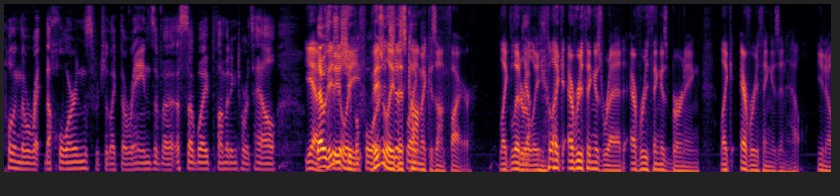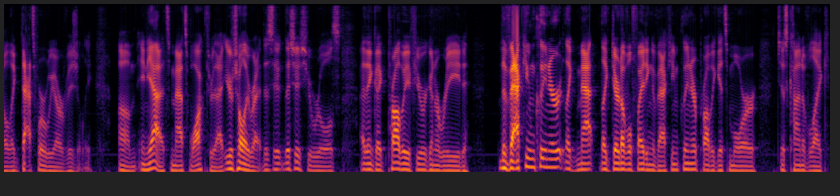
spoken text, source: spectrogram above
pulling the the horns, which are like the reins of a, a subway plummeting towards hell. Yeah, That was the issue before. Visually, this like- comic is on fire. Like literally, like everything is red, everything is burning, like everything is in hell. You know, like that's where we are visually. Um, and yeah, it's Matt's walk through that. You're totally right. This this issue rules. I think like probably if you were gonna read the vacuum cleaner, like Matt, like Daredevil fighting a vacuum cleaner, probably gets more just kind of like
